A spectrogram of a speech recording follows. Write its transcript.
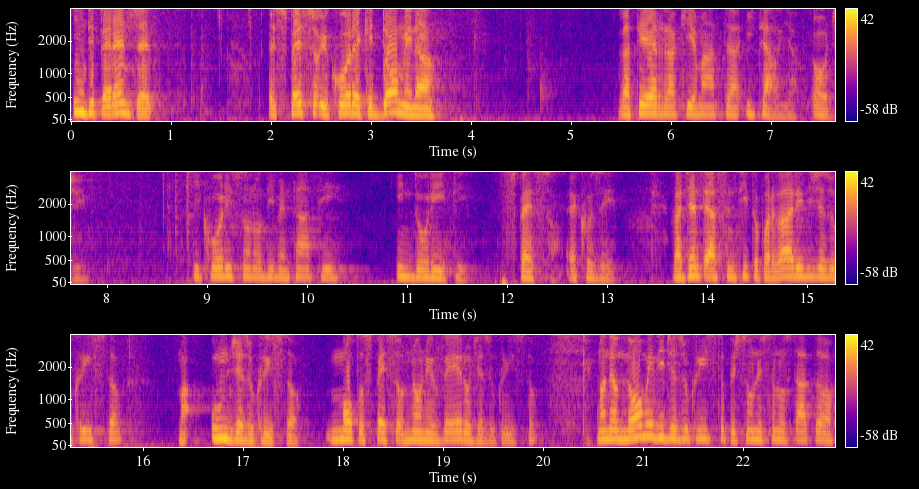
indifferente è spesso il cuore che domina la terra chiamata Italia oggi. I cuori sono diventati induriti, spesso è così. La gente ha sentito parlare di Gesù Cristo, ma un Gesù Cristo. Molto spesso non è vero Gesù Cristo, ma nel nome di Gesù Cristo persone sono state uh,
